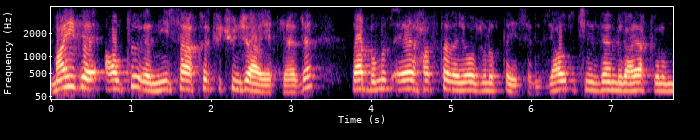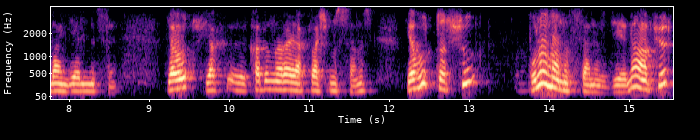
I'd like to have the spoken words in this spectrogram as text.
Maide 6 ve Nisa 43. ayetlerde Rabbimiz eğer hasta ve yolculuktaysanız yahut içinizden bir ayak yolundan gelmişse yahut yak, kadınlara yaklaşmışsanız yahut da su bulamamışsanız diye ne yapıyor?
